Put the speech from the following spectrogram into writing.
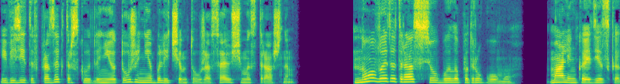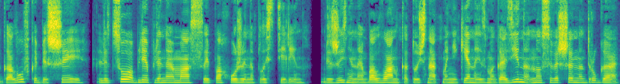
и визиты в прозекторскую для нее тоже не были чем-то ужасающим и страшным. Но в этот раз все было по-другому. Маленькая детская головка без шеи, лицо, облепленное массой, похожей на пластилин. Безжизненная болванка, точно от манекена из магазина, но совершенно другая,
